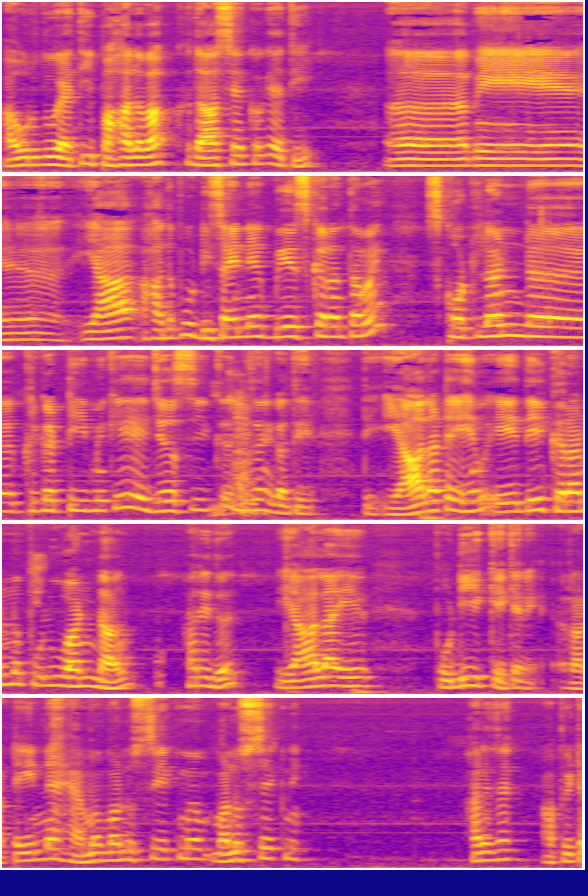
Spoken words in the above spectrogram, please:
අවුරුදු ඇති පහලවක් දාසයක් වගේ ඇති. මේ යා හදපු ඩිසයින්යක් බේස් කරන්න තමයි ස්කොට්ලන්ඩ් ක්‍රිකට්ටීම එක ජර්සික ඩිසයින් ගතේ එයාලට එහෙම ඒදේ කරන්න පුළුවන්ඩං හරිද? එයාලා ඒ පොඩි එක එකන රට ඉන්න හැම මනුස්සෙක්ම මනුස්සෙක්නේ. හරිද? අපිට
